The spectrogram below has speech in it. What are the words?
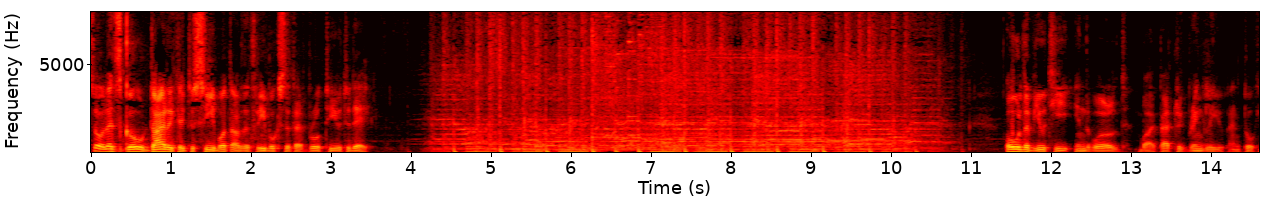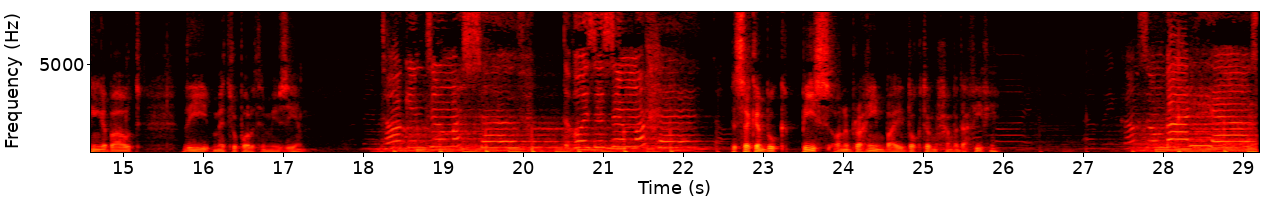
So let's go directly to see what are the three books that I've brought to you today. All the Beauty in the World by Patrick Bringley and talking about the Metropolitan Museum. Myself. The voices in my head. The second book, Peace on Ibrahim by Dr. Muhammad Afifi. Else.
